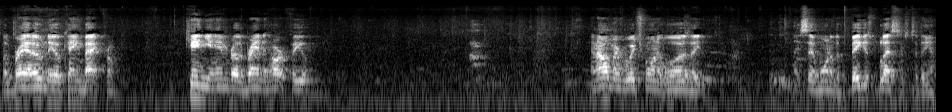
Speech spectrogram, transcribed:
Brother Brad O'Neill came back from Kenya and Brother Brandon Hartfield. And I don't remember which one it was. They they said one of the biggest blessings to them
